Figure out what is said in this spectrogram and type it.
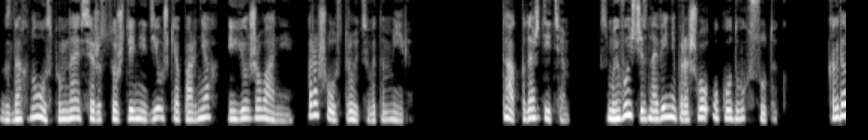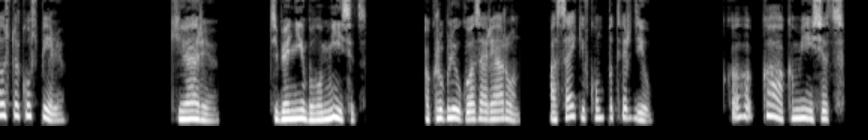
Вздохнула, вспоминая все рассуждения девушки о парнях и ее желании хорошо устроиться в этом мире. Так, подождите. С моего исчезновения прошло около двух суток. Когда вы столько успели? Киария, тебя не было месяц. Округлил глаза Риарон, а Сай кивком подтвердил. К как месяц?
